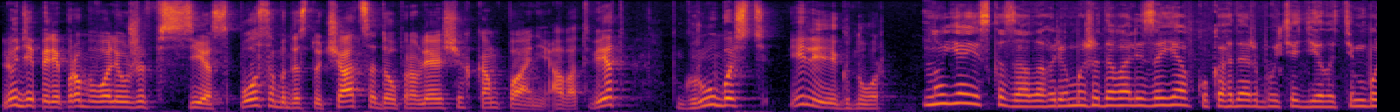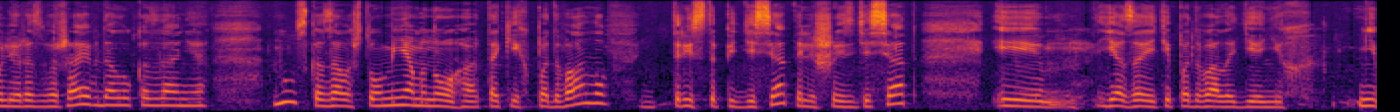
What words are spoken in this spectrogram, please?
Люди перепробовали уже все способы достучаться до управляющих компаний, а в ответ грубость или игнор. Ну, я и сказала, говорю, мы же давали заявку, когда же будете делать. Тем более Развожаев дал указание. Ну, сказал, что у меня много таких подвалов, 350 или 60, и я за эти подвалы денег не... Я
